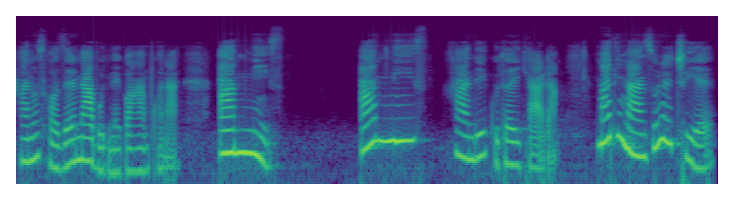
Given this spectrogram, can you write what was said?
هنوز حاضر نبود نگاهم کند. ام نیست. ام نیست؟ خنده کوتاهی کردم. مدی منظور چیه؟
